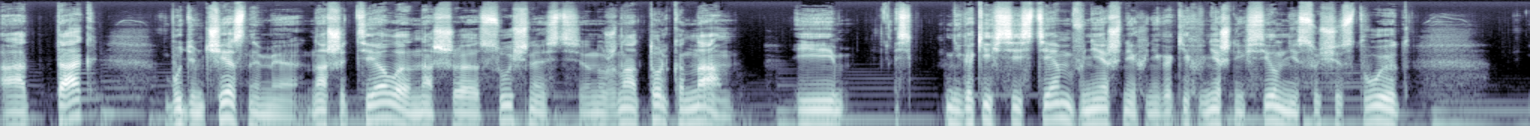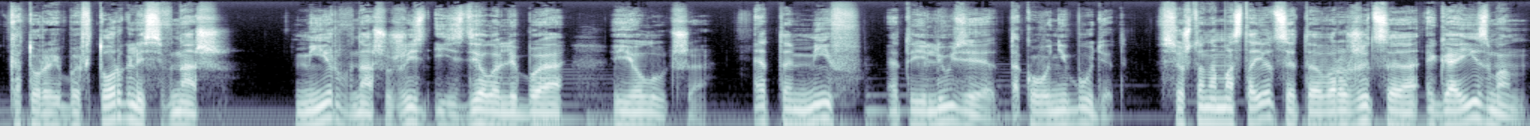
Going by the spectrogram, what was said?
А так, будем честными, наше тело, наша сущность нужна только нам. И никаких систем внешних, никаких внешних сил не существует, которые бы вторглись в наш мир, в нашу жизнь и сделали бы ее лучше. Это миф, это иллюзия, такого не будет. Все, что нам остается, это вооружиться эгоизмом,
